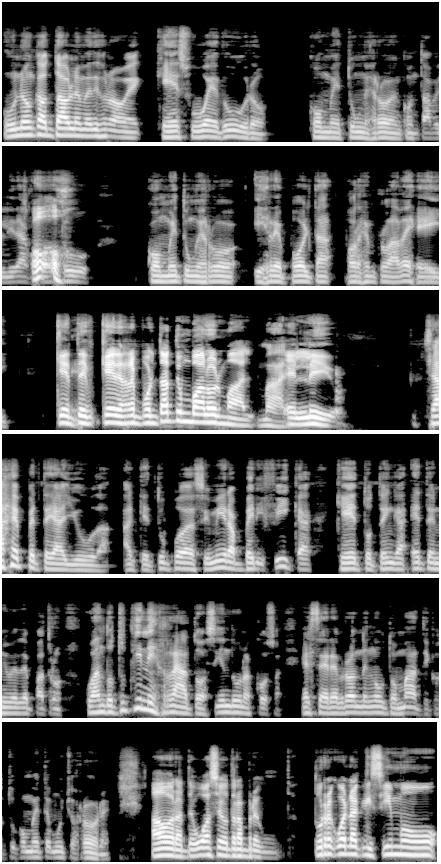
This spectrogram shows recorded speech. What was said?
Un contable me dijo una vez que es duro cometer un error en contabilidad. Cuando Oh. tú cometes un error y reporta, por ejemplo, la DGI Que, te, que reportaste un valor mal. mal. El lío. ChatGPT ayuda a que tú puedas decir, mira, verifica que esto tenga este nivel de patrón. Cuando tú tienes rato haciendo una cosa, el cerebro anda en automático, tú cometes muchos errores. Ahora te voy a hacer otra pregunta. ¿Tú recuerdas que hicimos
